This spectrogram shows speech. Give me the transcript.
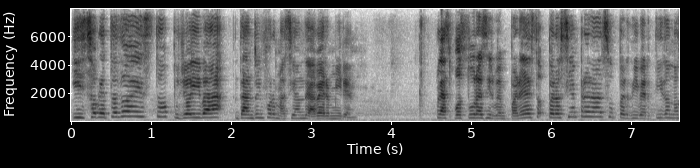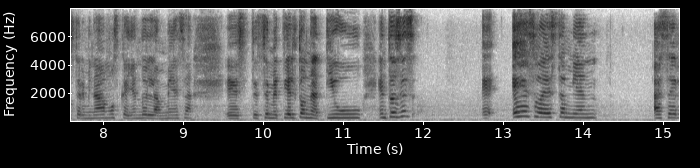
Y sobre todo esto, pues yo iba dando información de, a ver, miren, las posturas sirven para esto, pero siempre era súper divertido, nos terminábamos cayendo en la mesa, este, se metía el tonatiu. Entonces, eh, eso es también hacer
